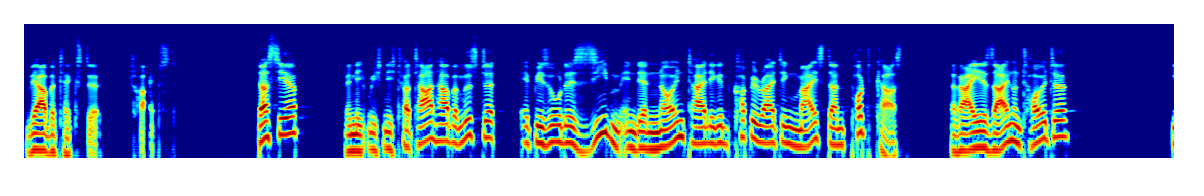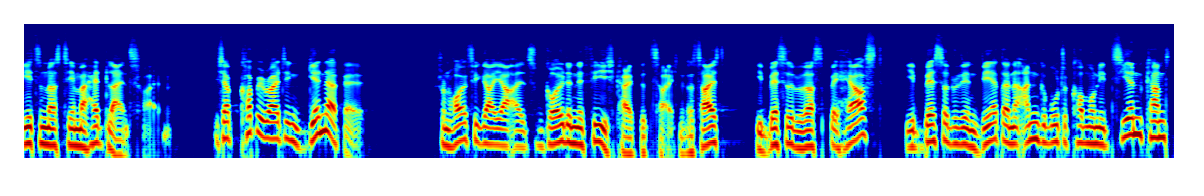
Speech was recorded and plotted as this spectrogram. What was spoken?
Werbetexte schreibst. Das hier, wenn ich mich nicht vertan habe, müsste Episode 7 in der neunteiligen Copywriting Meistern Podcast Reihe sein. Und heute geht es um das Thema Headlines schreiben. Ich habe Copywriting generell schon häufiger ja als goldene Fähigkeit bezeichnet. Das heißt, je besser du das beherrschst, je besser du den Wert deiner Angebote kommunizieren kannst,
